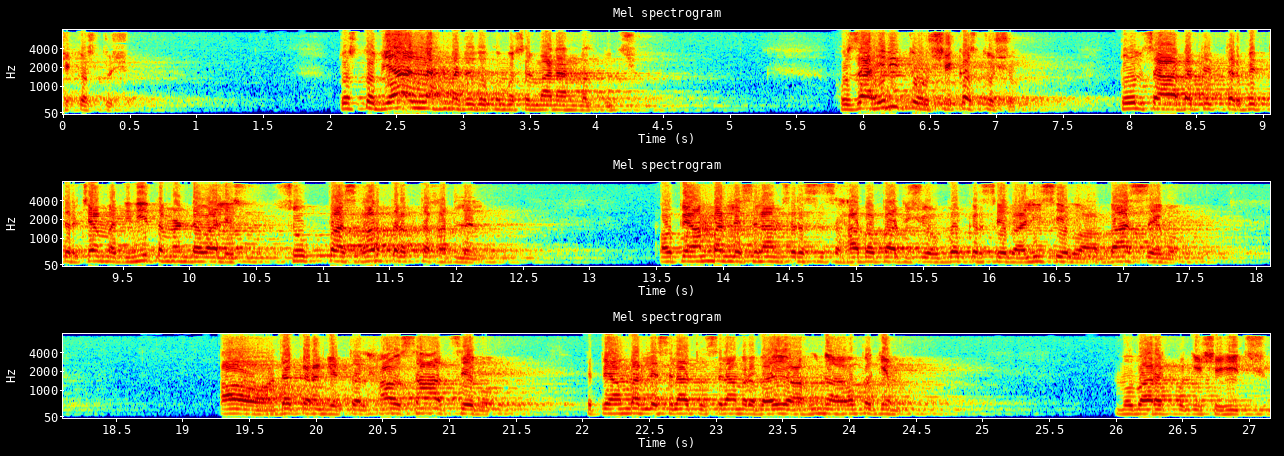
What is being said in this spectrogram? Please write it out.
شکست شو دوستو بیا الله مدد کو مسلمانان مضبوط شو خو ظاهری طور شکست شو ټول صحابه ته تربیت ترچا مدینه ته منډواله سوق پاس غر طرف ته خدلل او پیغمبر علیہ السلام سره صحابه پاتې شو ابوبکر سیب علی سیب عباس سیب او دا کرنګ طلحه او سعد سیبو پیغمبر علیہ الصلوۃ والسلام ربای اهونه هغه پکې مبارک پکې شهید شو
